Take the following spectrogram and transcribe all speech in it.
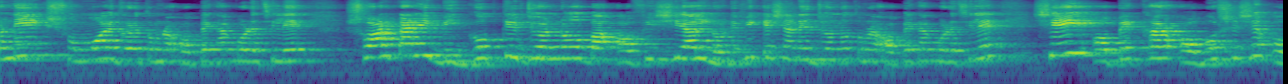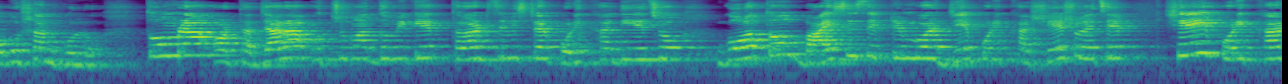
অনেক সময় ধরে তোমরা অপেক্ষা করেছিলে, সরকারি বিজ্ঞপ্তির জন্য বা অফিসিয়াল নোটিফিকেশনের জন্য তোমরা অপেক্ষা করেছিলে, সেই অপেক্ষার অবশেষে অবসান হলো। তোমরা অর্থাৎ যারা উচ্চ মাধ্যমিকের থার্ড সেমিস্টার পরীক্ষা দিয়েছ, গত বাইশে সেপ্টেম্বর যে পরীক্ষা শেষ হয়েছে সেই পরীক্ষার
